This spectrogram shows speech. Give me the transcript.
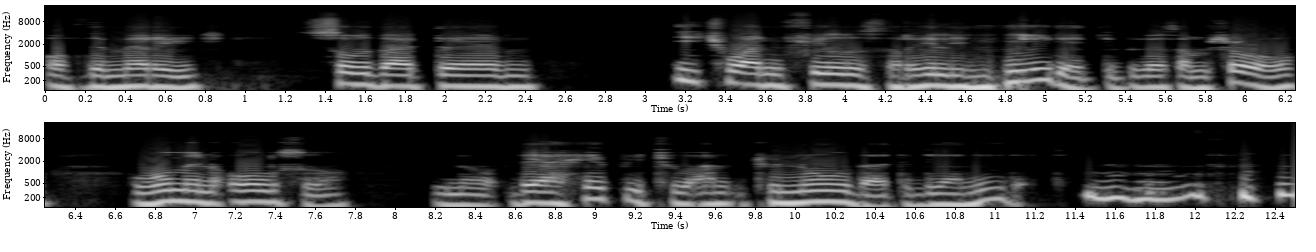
of the marriage so that um, each one feels really needed because I'm sure women also, you know, they are happy to, um, to know that they are needed. Mm-hmm.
